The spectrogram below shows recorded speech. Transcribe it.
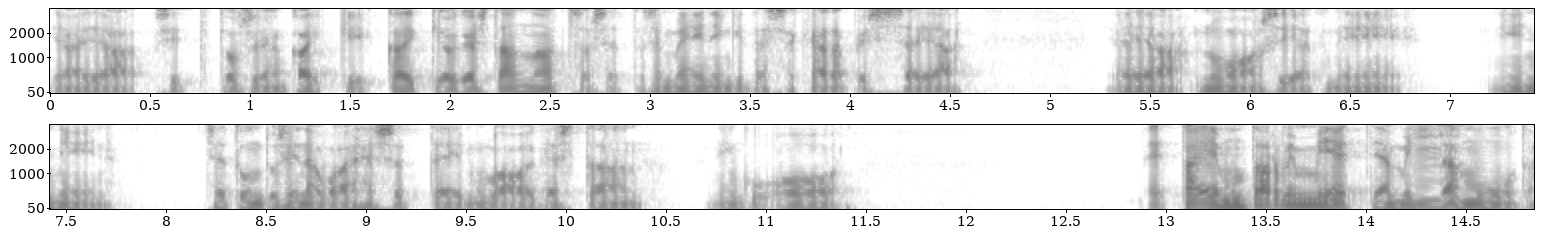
Ja, ja sitten tosiaan kaikki, kaikki oikeastaan natsas, että se meininki tässä kärpissä ja, ja, ja nuo asiat, niin, niin, niin se tuntui siinä vaiheessa, että ei mulla oikeastaan niin ole, tai ei mun tarvi miettiä mitään mm. muuta.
